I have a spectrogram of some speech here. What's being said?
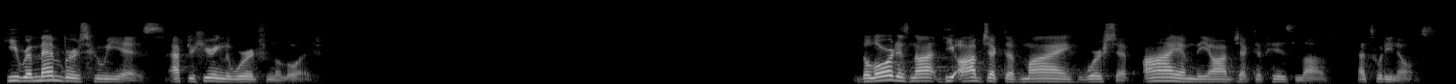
He remembers who he is after hearing the word from the Lord. The Lord is not the object of my worship. I am the object of his love. That's what he knows.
